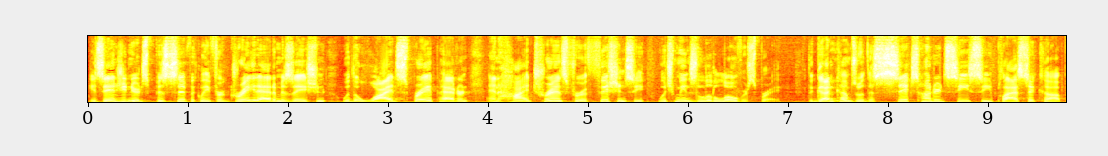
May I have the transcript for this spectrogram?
It's engineered specifically for great atomization with a wide spray pattern and high transfer efficiency, which means little overspray. The gun comes with a 600cc plastic cup,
